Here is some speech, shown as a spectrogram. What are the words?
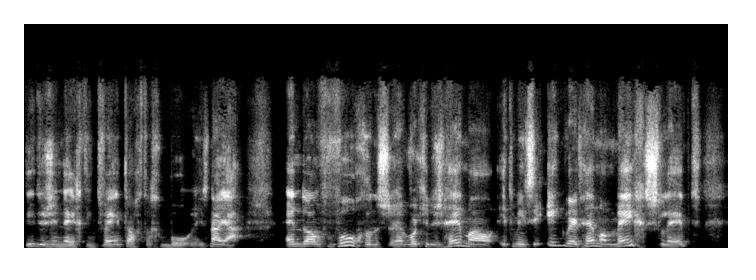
die dus in 1982 geboren is. Nou ja, en dan vervolgens word je dus helemaal, tenminste ik werd helemaal meegesleept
